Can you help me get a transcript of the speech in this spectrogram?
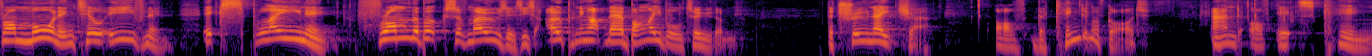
from morning till evening explaining from the books of Moses. He's opening up their Bible to them the true nature of the kingdom of God and of its king,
